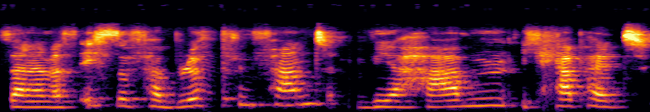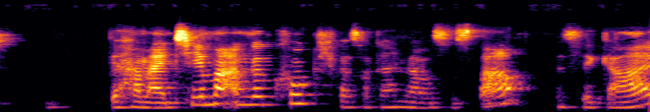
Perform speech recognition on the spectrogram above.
sondern was ich so verblüffend fand, wir haben, ich habe halt wir haben ein Thema angeguckt, ich weiß auch gar nicht mehr, was es war, ist egal.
